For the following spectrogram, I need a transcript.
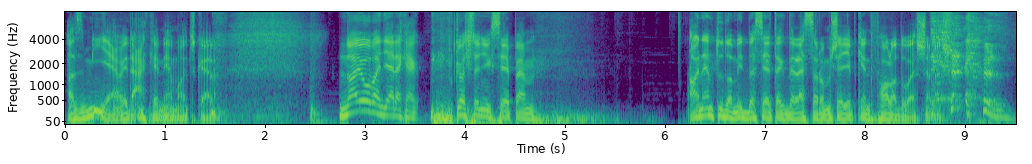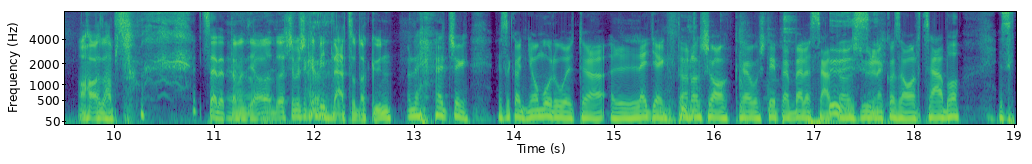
Az milyen, hogy rákenni a macskára? Na jó van, gyerekek, köszönjük szépen. Ah, nem tudom, mit beszéltek, de leszarom, és egyébként haladó SMS. Ah, az abszolút. Szerettem az ilyen haladó SMS-eket. Mit látszod a kün? Ne, csak ezek a nyomorult legyek, tarazsak, most éppen beleszállt a Őszi. zsűrnek az arcába. Ezek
